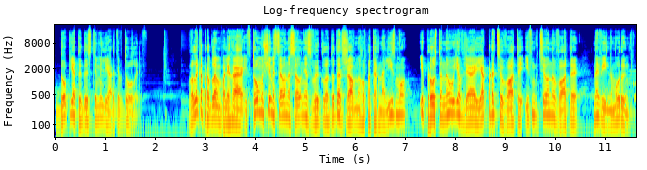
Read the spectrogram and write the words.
до 50 мільярдів доларів. Велика проблема полягає і в тому, що місцеве населення звикло до державного патерналізму і просто не уявляє, як працювати і функціонувати на вільному ринку.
